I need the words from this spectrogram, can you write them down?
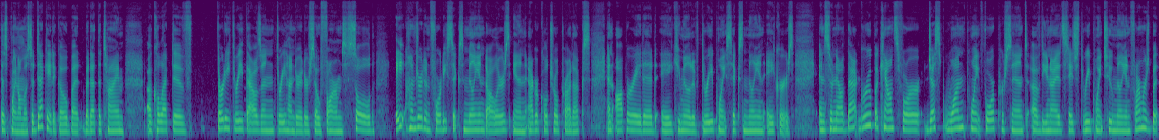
this point almost a decade ago, but, but at the time, a collective 33,300 or so farms sold $846 million in agricultural products and operated a cumulative 3.6 million acres. And so now that group accounts for just 1.4% of the United States 3.2 million farmers, but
